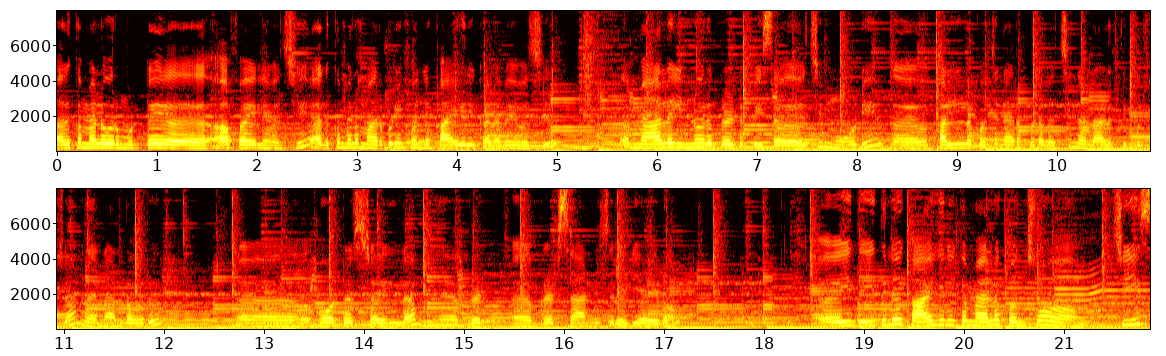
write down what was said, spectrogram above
அதுக்கு மேலே ஒரு முட்டையை ஆஃப் ஆயிலையும் வச்சு அதுக்கு மேலே மறுபடியும் கொஞ்சம் காய்கறி கலவையை வச்சு மேலே இன்னொரு ப்ரெட் பீஸை வச்சு மூடி கல்லில் கொஞ்ச நேரம் கூட வச்சு நல்லா அழுத்தி பிடிச்சா நல்ல ஒரு ஹோட்டல் ஸ்டைலில் ப்ரெட் ப்ரெட் சாண்ட்விச் ரெடி ஆகிடும் இது இதிலே காய்கறிக்கு மேலே கொஞ்சம் சீஸ்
